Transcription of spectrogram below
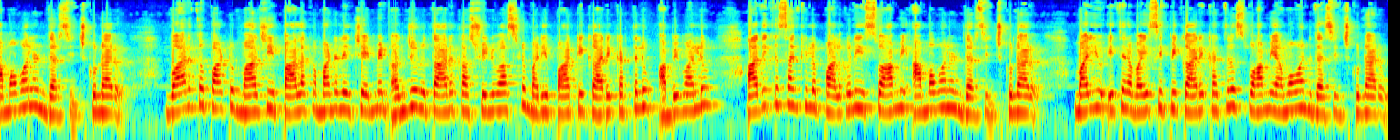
అమ్మవార్లను దర్శించుకున్నారు. వారితో పాటు మాజీ పాలక మండలి చైర్మన్ అంజూరు తారక శ్రీనివాసులు మరియు పార్టీ కార్యకర్తలు అభిమానులు అధిక సంఖ్యలో పాల్గొని స్వామి అమ్మవార్లను దర్శించుకున్నారు. మరియు ఇతర వైసీపీ కార్యకర్తలు స్వామి అమ్మవారిని దర్శించుకున్నారు.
